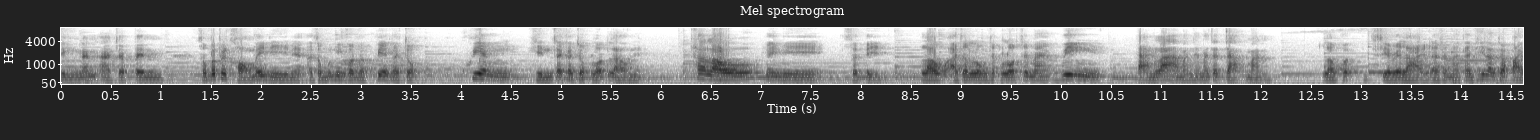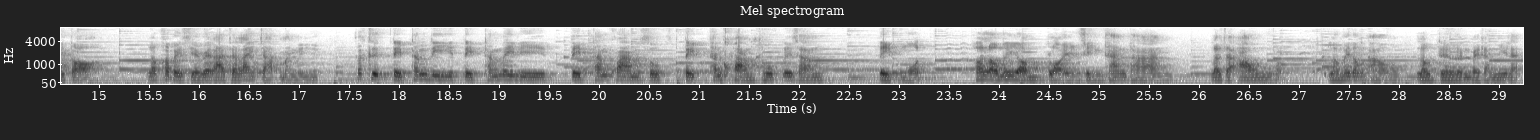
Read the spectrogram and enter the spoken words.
สิ่งนั้นอาจจะเป็นสมมติเป็นของไม่ดีเนี่ยสมมติมีคนมาเพี้ยงกระจกเคลี้ยงหินใส่กระจกรถเราเนี่ยถ้าเราไม่มีสติ เราอาจจะลงจากรถใช่ไหมวิ่งตามล่ามันใช่ไหมจะจับมัน เราก็เสียเวลาอีกแล้วใช่ไหมแทนที่เราจะไปต่อ เราก็ไปเสียเวลาจะไล่จับมันอย่างนี้ก็คือติดทั้งดี ติดทั้งไม่ดี ติดทั้งความสุข ติดทั้งความทุกข์ด้วยซ้ำติดหมด เพราะเราไม่ยอมปล่อยสิ่งข้างทาง เราจะเอาหมด เราไม่ต้องเอา เราเดินไปทางนี้แหละ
